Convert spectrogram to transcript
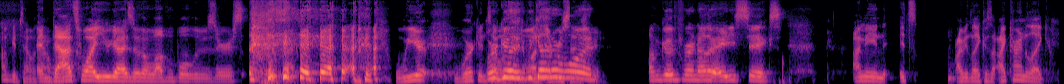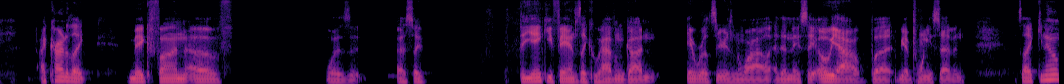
I'm content with And that one. that's why you guys are the lovable losers. we're we're content. We're good. We got our one. century. I'm good for another 86. I mean, it's. I mean, like, cause I kind of like, I kind of like make fun of. What is it? It's like the Yankee fans, like who haven't gotten a World Series in a while, and then they say, "Oh yeah, but we have 27." It's like you know,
